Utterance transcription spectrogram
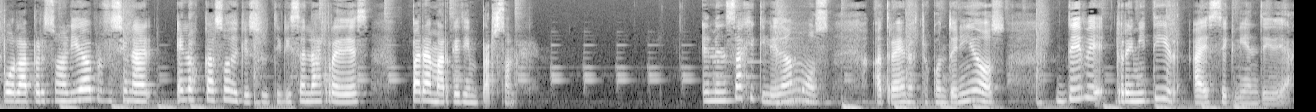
por la personalidad profesional en los casos de que se utilizan las redes para marketing personal. El mensaje que le damos a través de nuestros contenidos debe remitir a ese cliente ideal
